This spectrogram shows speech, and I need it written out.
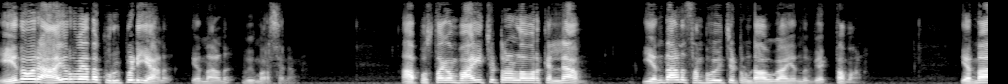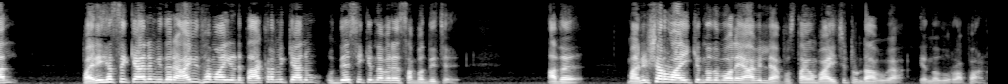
ഏതോ ഒരു ആയുർവേദ കുറിപ്പടിയാണ് എന്നാണ് വിമർശനം. ആ പുസ്തകം വായിച്ചിട്ടുള്ളവർക്കെല്ലാം എന്താണ് സംഭവിച്ചിട്ടുണ്ടാവുക എന്ന് വ്യക്തമാണ്. എന്നാൽ പരിഹസിക്കാനും ഇതൊരു ആയുധമായി എടുത്ത് ആക്രമിക്കാനും ഉദ്ദേശിക്കുന്നവരെ സംബന്ധിച്ച് അത് മനുഷ്യർ വായിക്കുന്നത് പോലെ ആവില്ല പുസ്തകം വായിച്ചിട്ടുണ്ടാവുക എന്നത് ഉറപ്പാണ്.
